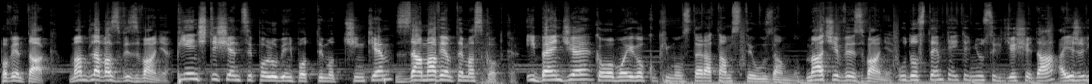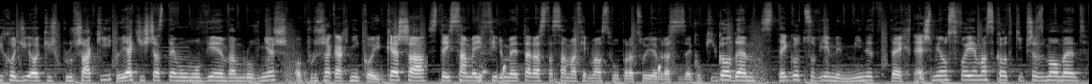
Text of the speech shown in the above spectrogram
Powiem tak, mam dla was wyzwanie. 5000 polubień pod tym odcinkiem, zamawiam tę maskotkę. I będzie koło mojego Cookie Monstera tam z tyłu za mną. Macie wyzwanie. Udostępniaj te newsy gdzie się da, a jeżeli chodzi o jakieś pluszaki, to jakiś czas temu mówiłem wam również o pluszakach Niko i Kesha z tej samej firmy. Teraz ta sama firma współpracuje wraz z Cookie Godem. Z tego co wiemy, Minute Tech też miał swoje maskotki przez moment,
